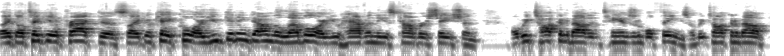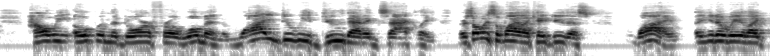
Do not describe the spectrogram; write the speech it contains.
like i'll take you to practice. Like okay cool. Are you getting down the level? Are you having these conversation? Are we talking about intangible things? Are we talking about how we open the door for a woman? Why do we do that exactly? There's always a why like hey do this. Why? You know we like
